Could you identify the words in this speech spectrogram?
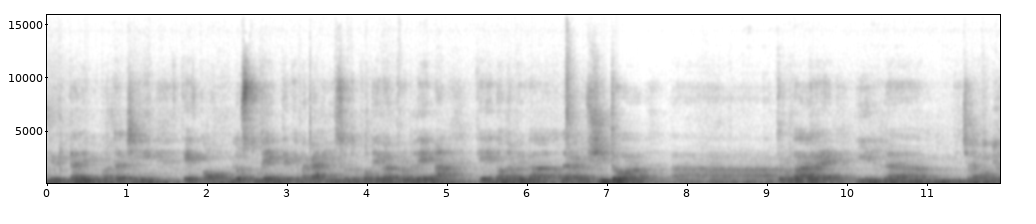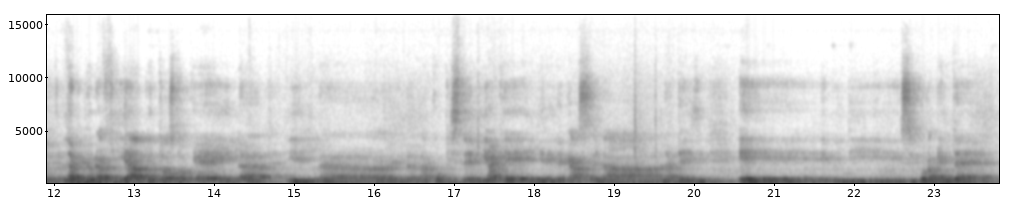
Rita Levi Montaccini, che che con lo studente che magari gli sottoponeva il problema che non, aveva, non era riuscito a, a, trovare il, um, diciamo, la bibliografia piuttosto che il, il, la copisteria che gli rilegasse la, la tesi e, e quindi sicuramente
